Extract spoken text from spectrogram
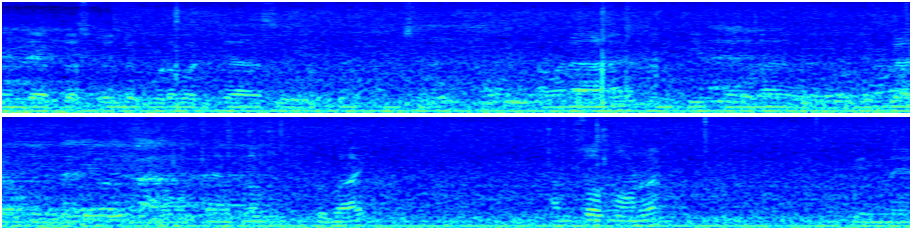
എന്റെ പ്ലസ് ടുവിന്റെ കൂടെ പഠിച്ച സുഹൃത്ത് അംഷത് അവനാണ് എനിക്ക് ഈ ഫോണ് ലഭ്യമാക്കുന്നത് from Dubai I of honor പിന്നെ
